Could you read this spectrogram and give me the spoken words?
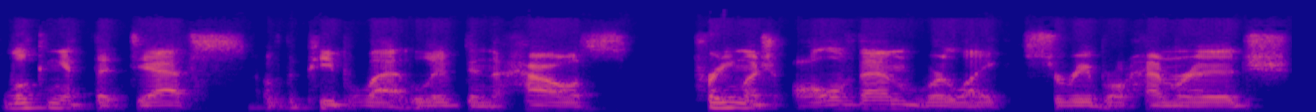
looking at the deaths of the people that lived in the house, pretty much all of them were like cerebral hemorrhage,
